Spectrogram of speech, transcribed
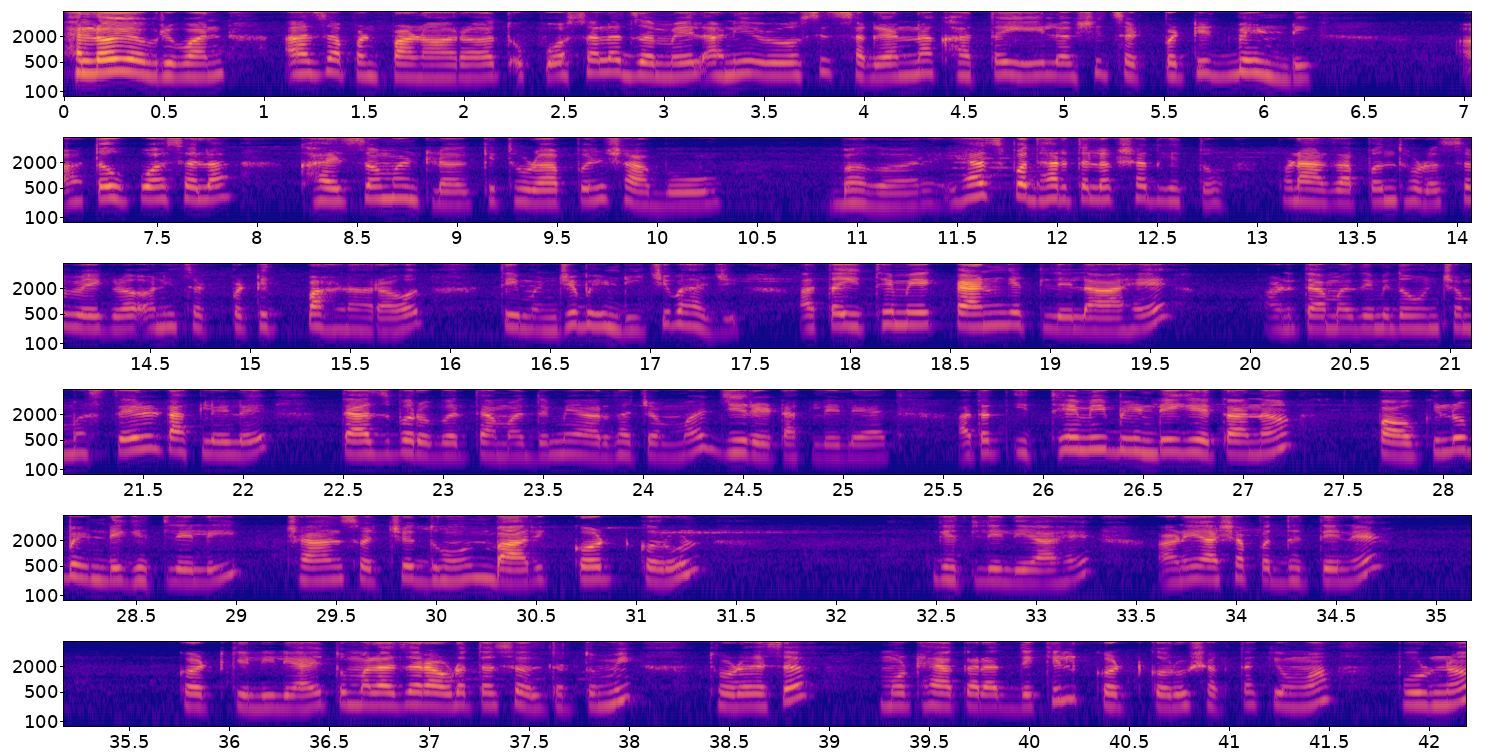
Hello everyone आज आपण पाहणार आहोत उपवासाला जमेल आणि व्यवस्थित सगळ्यांना खाता येईल अशी चटपटीत भेंडी. आता उपवासाला खायचं म्हटलं की थोडं आपण शाबू भगर ह्याच पदार्थ लक्षात घेतो. पण आज आपण थोडंसं वेगळं आणि चटपटीत पाहणार आहोत. ते म्हणजे भेंडीची भाजी. आता इथे मी एक पॅन घेतलेला आहे आणि त्यामध्ये मी दोन चम्मच तेल टाकलेले त्याचबरोबर त्यामध्ये मी अर्धा चम्मच जिरे टाकलेले आहेत. आता इथे मी भेंडी घेताना पाव किलो भेंडी घेतलेली. छान स्वच्छ धुवून बारीक कट करून घेतलेली आहे आणि अशा पद्धतीने कट केलेली आहे. तुम्हाला जर आवडत असेल तर तुम्ही थोडंसं मोठ्या आकारात देखील कट करू शकता किंवा पूर्ण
